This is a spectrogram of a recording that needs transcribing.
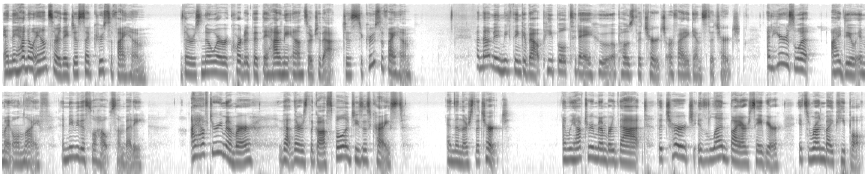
And they had no answer. They just said, Crucify him. There's nowhere recorded that they had any answer to that, just to crucify him. And that made me think about people today who oppose the church or fight against the church. And here's what I do in my own life, and maybe this will help somebody. I have to remember that there's the gospel of Jesus Christ, and then there's the church. And we have to remember that the church is led by our Savior. It's run by people.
